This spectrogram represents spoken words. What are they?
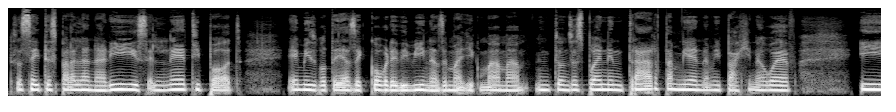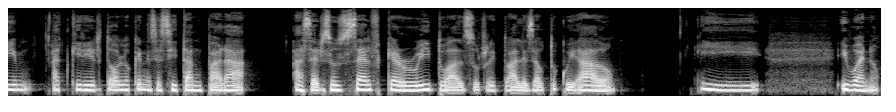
los aceites para la nariz, el netipot, eh, mis botellas de cobre divinas de Magic Mama. Entonces pueden entrar también a mi página web y adquirir todo lo que necesitan para hacer sus self-care rituals, sus rituales de autocuidado. Y, y bueno,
